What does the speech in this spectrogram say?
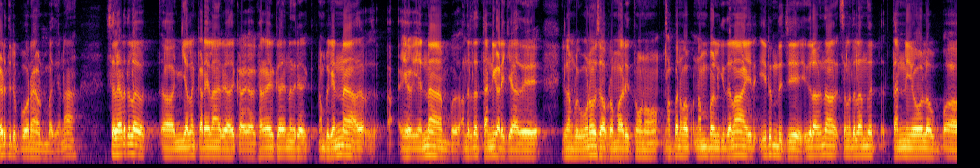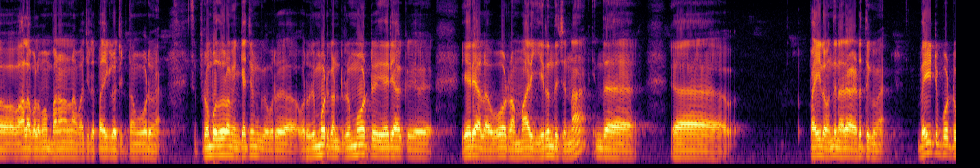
எடுத்துகிட்டு போகிறேன் அப்படின்னு பார்த்தீங்கன்னா சில இடத்துல இங்கெல்லாம் கடையெல்லாம் இருக்காது க கடை இருக்காது என்ன தெரியாது. நம்மளுக்கு என்ன என்ன அந்த இடத்துல தண்ணி கிடைக்காது இல்லை நம்மளுக்கு உணவு சாப்பிட்ற மாதிரி தோணும். அப்போ நம்ம நம்மளுக்கு இதெல்லாம் இரு- இருந்துச்சு. இதில் வந்து சில இதில் வந்து தண்ணியோ இல்லை வாழைப்பழமோ பனானெலாம் வச்சுட்டு பைக்கில் வச்சுட்டு தான் ஓடுவேன். ரொம்ப தூரம் எங்கேயாச்சும் ஒரு ஒரு ரிமோட் கண்ட் ரிமோட் ஏரியாவுக்கு ஏரியாவில் ஓடுற மாதிரி இருந்துச்சுன்னா இந்த பையில் வந்து நிறையா எடுத்துக்குவேன். வெயிட்டு போட்டு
